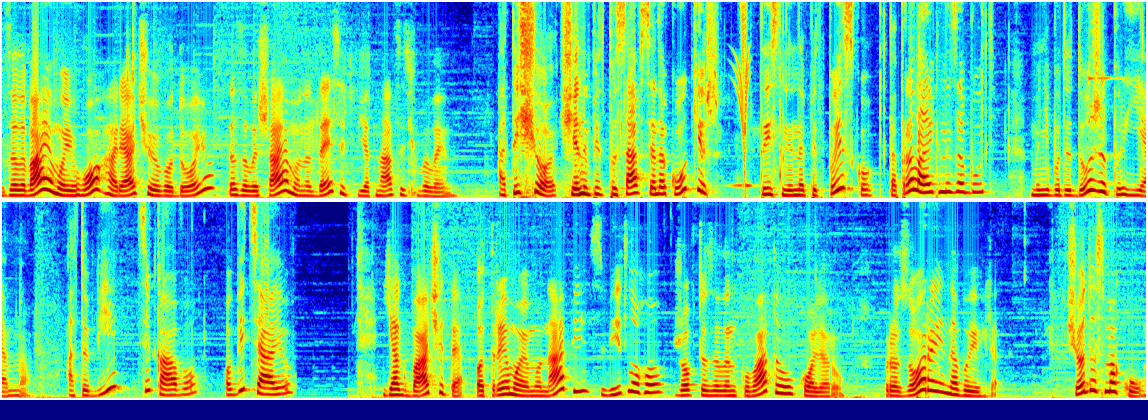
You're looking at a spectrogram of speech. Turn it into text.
Заливаємо його гарячою водою та залишаємо на 10-15 хвилин. А ти що, ще не підписався на кукіш? Тисни на підписку та про лайк не забудь. Мені буде дуже приємно. А тобі цікаво, обіцяю. Як бачите, отримуємо напій світлого жовто-зеленкуватого кольору, прозорий на вигляд. Щодо смаку,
